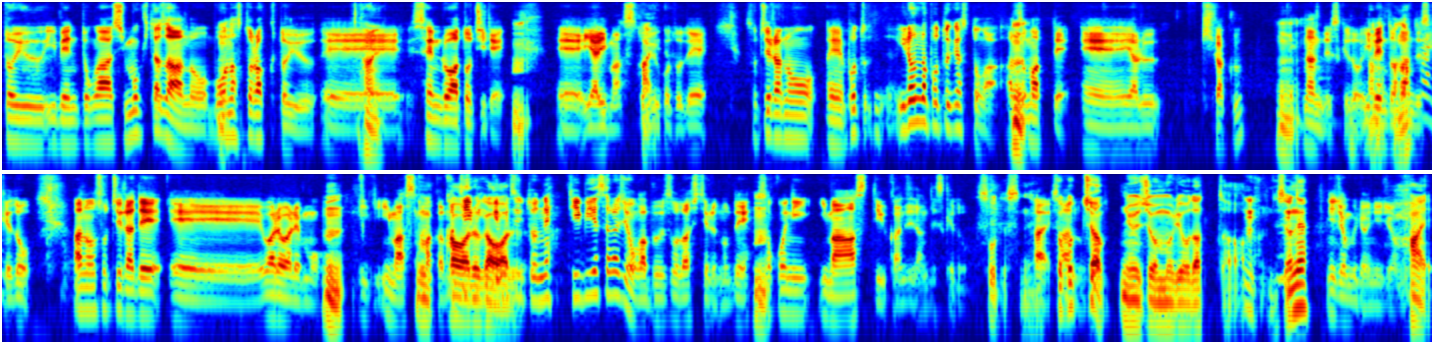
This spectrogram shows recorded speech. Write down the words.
というイベントが下北沢のボーナストラックという、えーはい。線路跡地で、うん。えーやりますということで、そちらの、えーポッドいろんなポッドキャストが集まって、えーやる企画うん。なんですけど、んイベントなんですけど、あの、そちらで、えー我々もうんい,、いますとか、まあ変わる変わるとね、TBS ラジオがブースを出してるので、うんそこにいますっていう感じなんですけど、そうですね。はいそこっちは入場無料だったんですよね。入場無料入場無料。はい。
